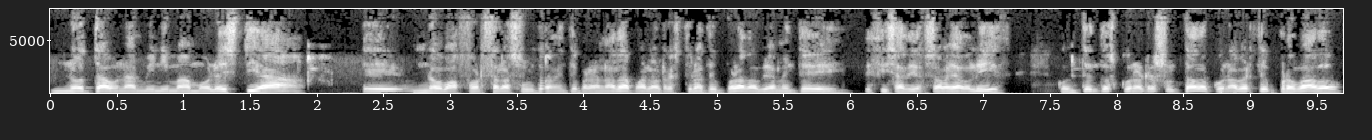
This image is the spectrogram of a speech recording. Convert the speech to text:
nota una mínima molestia, eh, no va a forzar absolutamente para nada para el resto de la temporada. Obviamente decís adiós a Valladolid, contentos con el resultado, con haberte probado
